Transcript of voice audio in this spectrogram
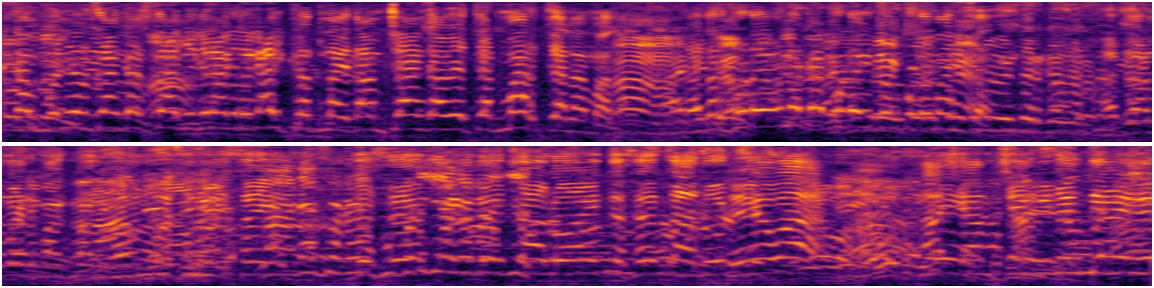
कंपनीला सांगा स्थानिक नागरिक ऐकत नाहीत आमच्या अंगावर येतात मारत्या ना मला नाहीतर पुढे येऊ नका पुढे इकडे पुढे माणसं चालू आहे तसं चालू ठेवा अशी आमची विनंती आहे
